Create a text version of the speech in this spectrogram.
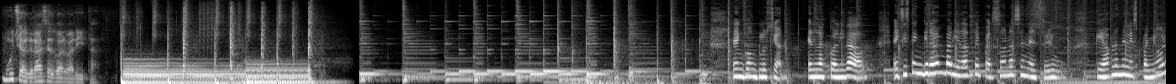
Muchas gracias, Barbarita. En conclusión, en la actualidad existen gran variedad de personas en el Perú que hablan el español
